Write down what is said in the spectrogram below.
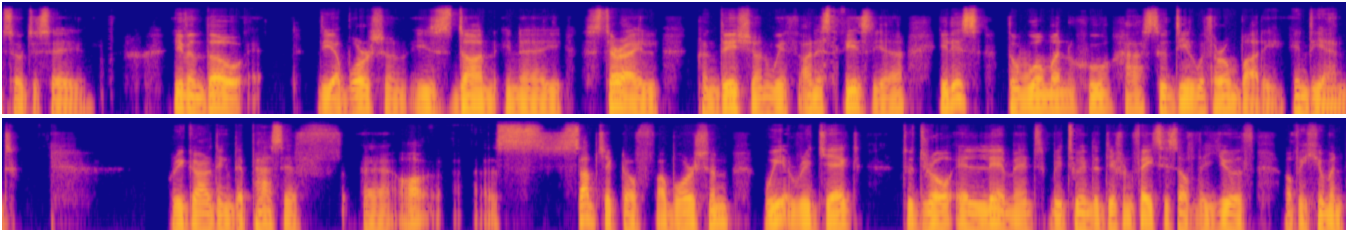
so to say, even though the abortion is done in a sterile condition with anesthesia, it is the woman who has to deal with her own body in the end. Regarding the passive uh, subject of abortion, we reject to draw a limit between the different phases of the youth of a human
